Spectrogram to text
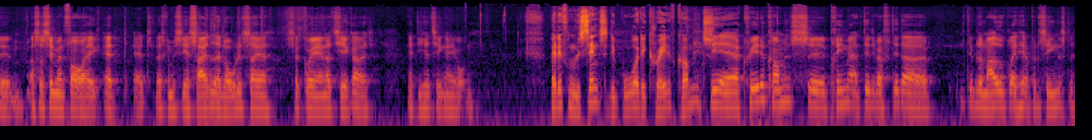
Øhm, og så simpelthen for at, at, at, hvad skal man sige, at sitet er lovligt, så, jeg, så går jeg ind og tjekker, at, at de her ting er i orden. Hvad er det for nogle licenser, de bruger? Det er Creative Commons? Det er Creative Commons øh, primært. Det er i hvert fald det, der det er blevet meget udbredt her på det seneste.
